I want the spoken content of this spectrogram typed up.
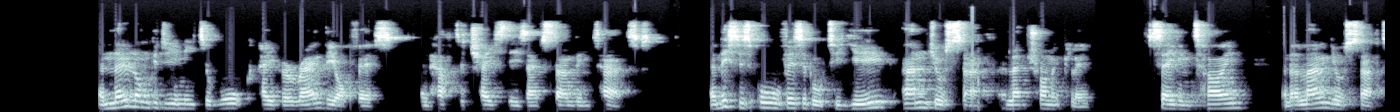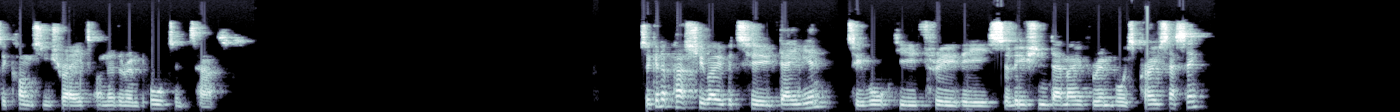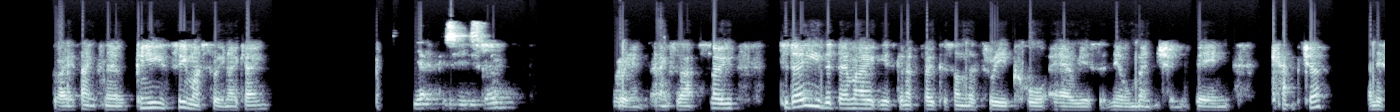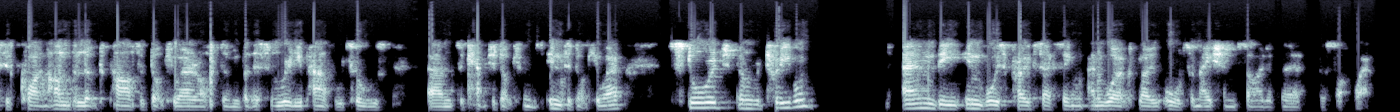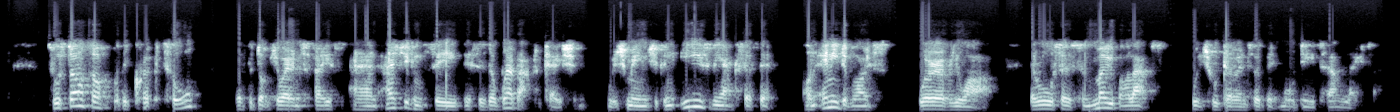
And no longer do you need to walk paper around the office and have to chase these outstanding tasks. And this is all visible to you and your staff electronically, saving time and allowing your staff to concentrate on other important tasks. So I'm going to pass you over to Damien to walk you through the solution demo for invoice processing. Great, thanks Neil. Can you see my screen okay? Yeah, I can see your screen. Brilliant, thanks for that. So today the demo is going to focus on the three core areas that Neil mentioned, being capture, and this is quite an underlooked part of DocuWare often, but there's some really powerful tools um, to capture documents into DocuWare. Storage and retrieval, and the invoice processing and workflow automation side of the, the software. So we'll start off with a quick tour of the DocuWare interface. And as you can see, this is a web application, which means you can easily access it on any device wherever you are. There are also some mobile apps, which we'll go into a bit more detail later.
